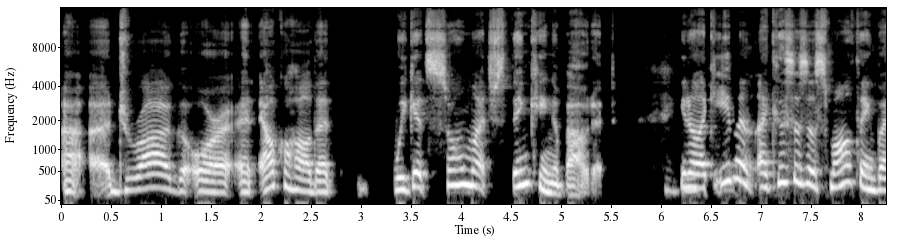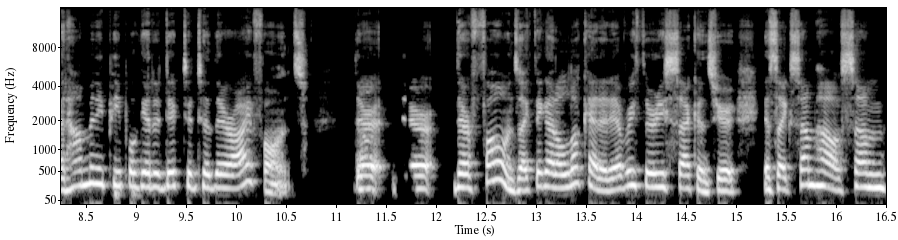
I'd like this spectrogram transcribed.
a, a drug or an alcohol, that we get so much thinking about it. You know, like even like this is a small thing, but how many people get addicted to their iPhones? their their their phones like they got to look at it every 30 seconds. You're it's like somehow some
